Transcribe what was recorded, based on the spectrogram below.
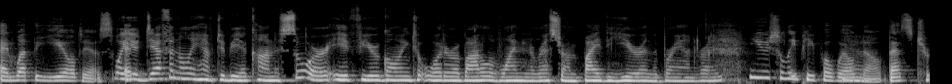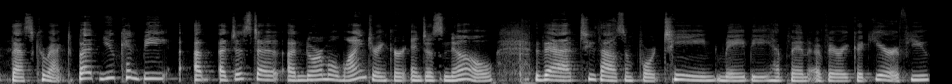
and what the yield is. Well, you definitely have to be a connoisseur if you're going to order a bottle of wine in a restaurant by the year and the brand, right? Usually, people will Yeah. know. That's tr- that's correct. But you can be a, a, just a, a normal wine drinker and just know that 2014 maybe have been a very good year. If you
